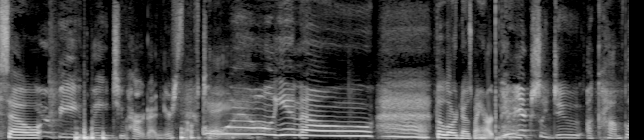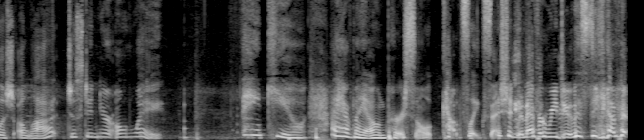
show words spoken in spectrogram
So you're being way too hard on yourself, Tay. Well, you know, the Lord knows my heart. You actually do accomplish a lot just in your own way. Thank you. I have my own personal counseling session whenever we do this together.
